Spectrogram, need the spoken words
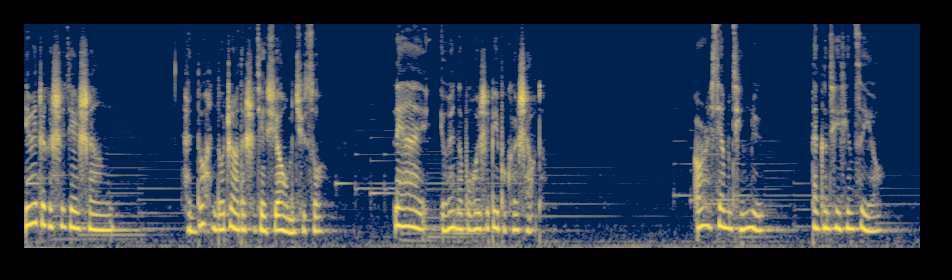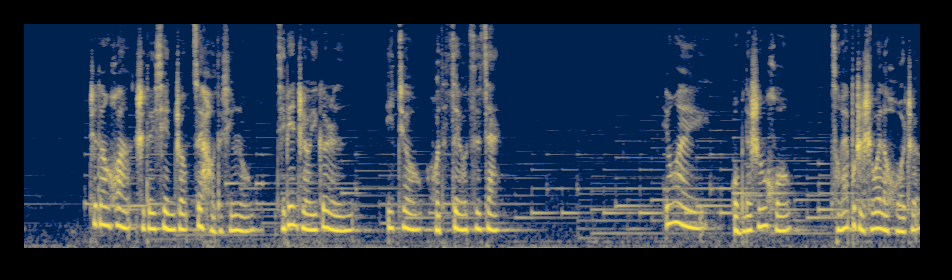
因为这个世界上。很多很多重要的事情需要我们去做，恋爱永远都不会是必不可少的。偶尔羡慕情侣，但更庆幸自由。这段话是对现状最好的形容。即便只有一个人，依旧活得自由自在。因为我们的生活，从来不只是为了活着，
